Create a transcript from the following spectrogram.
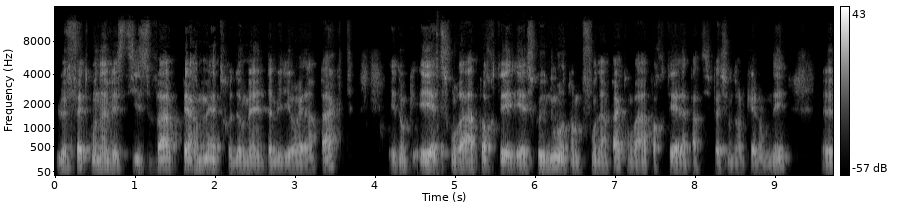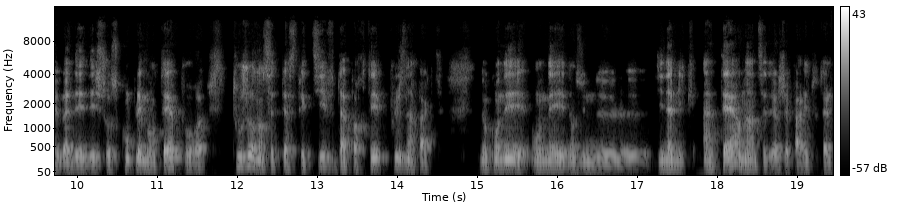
le fait qu'on investisse va permettre d'améliorer l'impact. Et donc est-ce qu'on va apporter et est-ce que nous en tant que fonds d'impact on va apporter à la participation dans laquelle on est euh, bah, des, des, choses complémentaires pour euh, toujours dans cette perspective d'apporter plus d'impact? Donc on est on est dans une dynamique interne hein, c'est-à-dire j'ai parlé tout à l'heure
